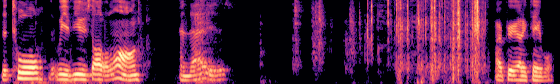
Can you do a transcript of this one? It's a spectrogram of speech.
the tool that we have used all along, and that is our periodic table.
